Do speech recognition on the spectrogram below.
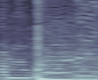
I'm ready.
